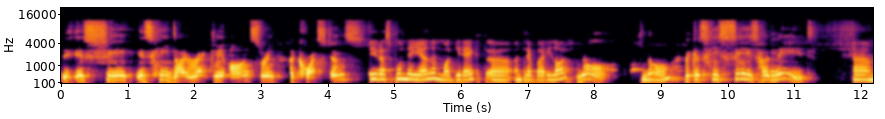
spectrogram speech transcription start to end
I- Is she is he directly answering her questions? Îi răspunde el în mod direct uh, întrebărilor. No. No, because he sees her need. Uh,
